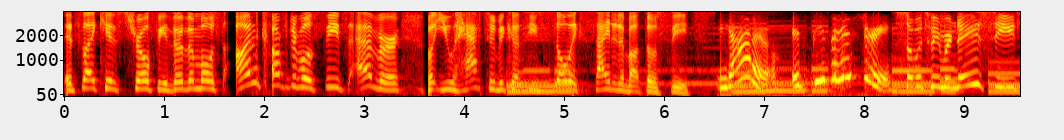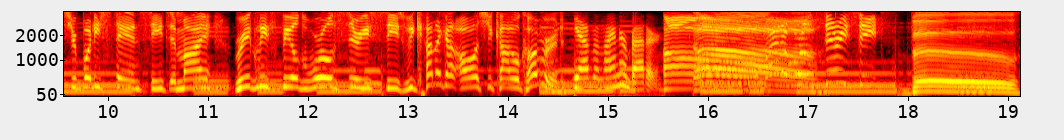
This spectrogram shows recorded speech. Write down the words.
It's like his trophy. They're the most uncomfortable seats ever, but you have to because he's so excited about those seats. You got. It's a piece of history. So between Renee's seats, your buddy Stan's seats, and my Wrigley Field World Series seats, we kind of got all of Chicago covered. Yeah, but mine are better. Oh, oh. mine are World Series seats. Boo.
